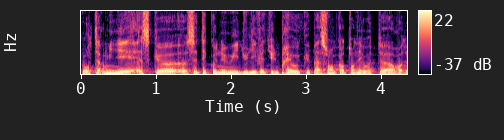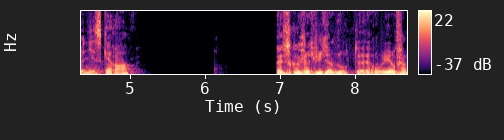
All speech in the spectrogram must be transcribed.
Pour terminer, est-ce que euh, cette économie du livre est une préoccupation quand on est auteur, Denis Esquera Est-ce que je suis un auteur? Oui, enfin.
